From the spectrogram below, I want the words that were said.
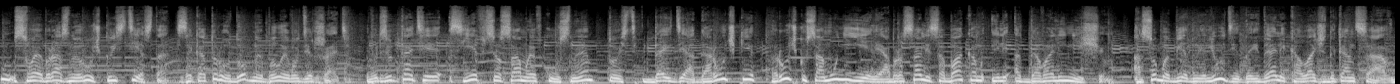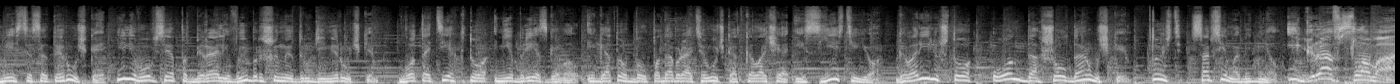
ну, своеобразную ручку из теста, за которую удобно было его держать. В результате, съев все самое вкусное, то есть дойдя до ручки, ручку саму не ели, а бросали собакам или отдавали нищим. Особо бедные люди доедали калач до конца вместе с этой ручкой или вовсе подбирали выброшенные другими ручки. Вот о тех, кто не брезговал и готов был подобрать ручку от калача и съесть ее, говорили, что он дошел до ручки, то есть совсем обеднел. Игра в слова.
